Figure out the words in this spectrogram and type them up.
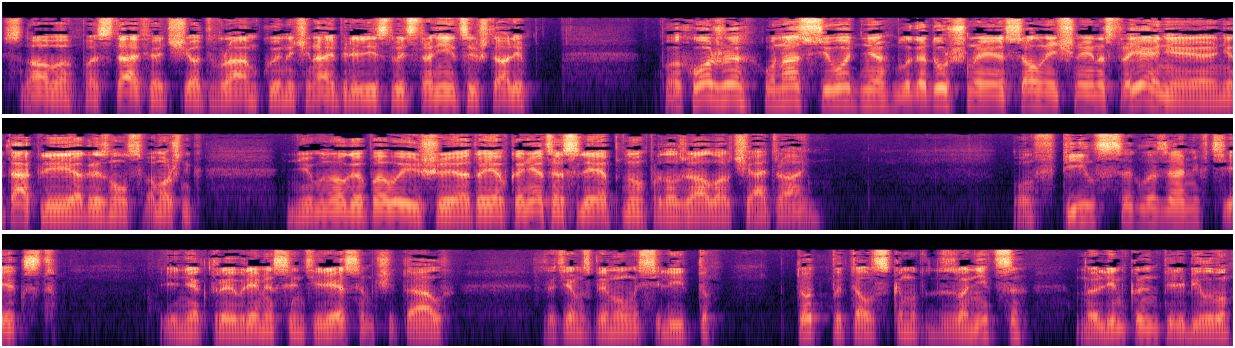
Снова поставь отчет в рамку и начинай перелистывать страницы, что ли». Похоже, у нас сегодня благодушное солнечное настроение, не так ли? огрызнулся помощник. Немного повыше, а то я в конец ослепну, продолжал ворчать Райм. Он впился глазами в текст и некоторое время с интересом читал, затем взглянул на Селиту. Тот пытался кому-то дозвониться, но Линкольн перебил его.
